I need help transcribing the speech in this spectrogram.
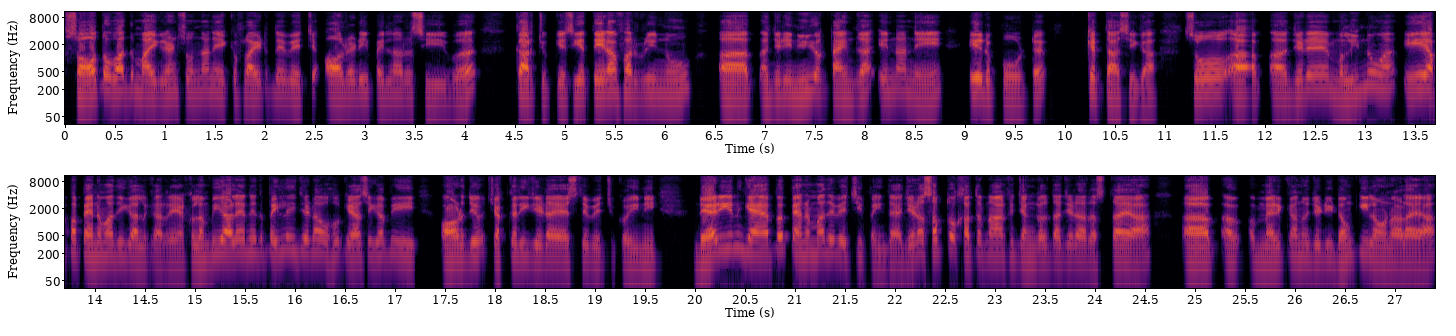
100 ਤੋਂ ਵੱਧ ਮਾਈਗ੍ਰੈਂਟਸ ਉਹਨਾਂ ਨੇ ਇੱਕ ਫਲਾਈਟ ਦੇ ਵਿੱਚ ਆਲਰੇਡੀ ਪਹਿਲਾਂ ਰਿਸੀਵ ਕਰ ਚੁੱਕੇ ਸੀ। ਇਹ 13 ਫਰਵਰੀ ਨੂੰ ਜਿਹੜੀ ਨਿਊਯਾਰਕ ਟਾਈਮਜ਼ ਆ, ਇਹਨਾਂ ਨੇ ਇਹ ਰਿਪੋਰਟ ਕੀਤਾ ਸੀਗਾ। ਸੋ ਜਿਹੜੇ ਮਲੀਨੋ ਆ ਇਹ ਆਪਾਂ ਪੈਨਮਾ ਦੀ ਗੱਲ ਕਰ ਰਹੇ ਆ ਕੋਲੰਬੀਆ ਵਾਲਿਆਂ ਨੇ ਤਾਂ ਪਹਿਲਾਂ ਹੀ ਜਿਹੜਾ ਉਹ ਕਿਹਾ ਸੀਗਾ ਵੀ ਆਉਣ ਦਿਓ ਚੱਕਰ ਹੀ ਜਿਹੜਾ ਹੈ ਇਸ ਦੇ ਵਿੱਚ ਕੋਈ ਨਹੀਂ। ਡੈਰੀਅਨ ਗੈਪ ਪੈਨਮਾ ਦੇ ਵਿੱਚ ਹੀ ਪੈਂਦਾ ਹੈ ਜਿਹੜਾ ਸਭ ਤੋਂ ਖਤਰਨਾਕ ਜੰਗਲ ਦਾ ਜਿਹੜਾ ਰਸਤਾ ਆ ਅ, ਅਮਰੀਕਾ ਨੂੰ ਜਿਹੜੀ ਡੌਂਕੀ ਲਾਉਣ ਵਾਲਾ ਆ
